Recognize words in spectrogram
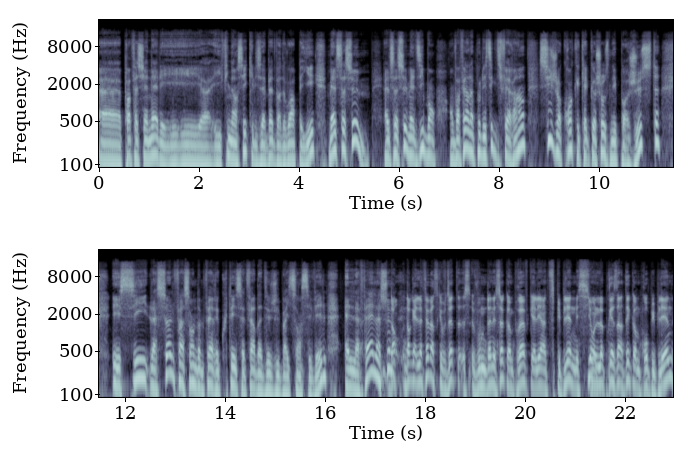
euh, professionnel et, et, euh, et financier qu'Elisabeth va devoir payer. Mais elle s'assume. Elle s'assume. Elle dit, bon, on va faire la politique différente. Si je crois que quelque chose n'est pas juste et si la seule façon de me faire écouter, c'est de faire de la désobéissance civile, elle l'a fait, elle assume. Donc, donc elle l'a fait parce que vous êtes, vous me donnez ça comme preuve qu'elle est anti-pipeline. Mais si on l'a présenté comme pro-pipeline,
